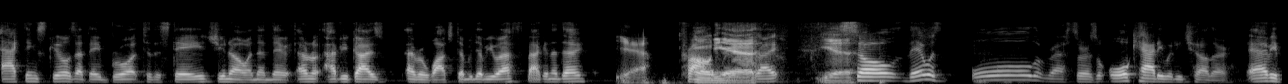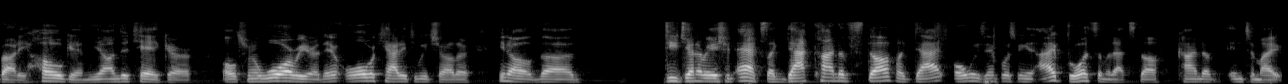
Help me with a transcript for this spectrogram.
acting skills that they brought to the stage, you know, and then they I don't know, have you guys ever watched WWF back in the day? yeah, Probably, Oh, yeah. right? Yeah. So there was all the wrestlers all catty with each other. Everybody, Hogan, The Undertaker, Ultimate Warrior, they all were catty to each other. You know, the D-Generation X, like that kind of stuff, like that always influenced me. And I brought some of that stuff kind of into my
